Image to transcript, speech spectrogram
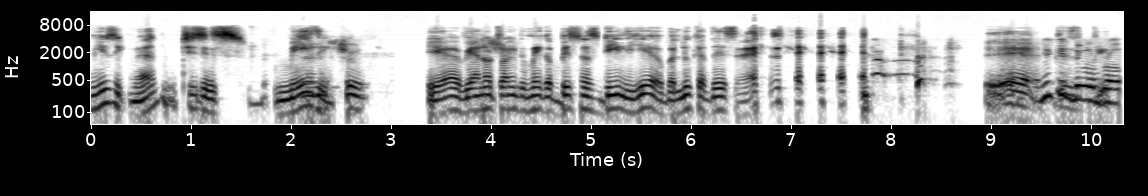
music man this is amazing true yeah we are not trying to make a business deal here but look at this man Yeah, you can do it, bro.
